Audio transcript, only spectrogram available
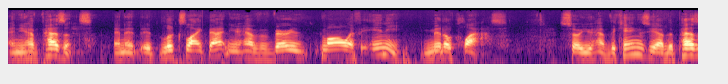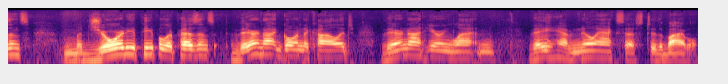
and you have peasants. And it, it looks like that, and you have a very small, if any, middle class. So you have the kings, you have the peasants. Majority of people are peasants. They're not going to college. They're not hearing Latin. They have no access to the Bible.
